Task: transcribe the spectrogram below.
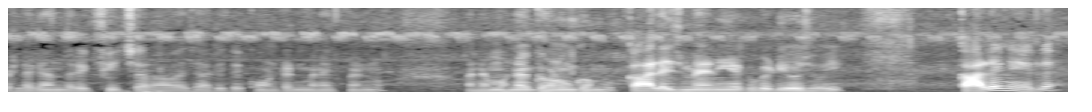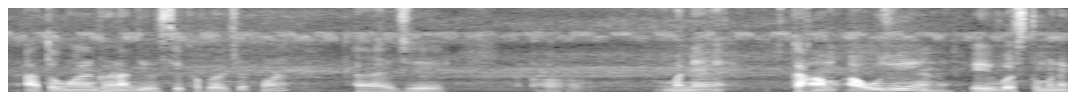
એટલે કે અંદર એક ફીચર આવે છે આ રીતે કોન્ટેન્ટ મેનેજમેન્ટનું અને મને ઘણું ગમ્યું. કાલે જ મેં એની એક વીડિયો જોઈ. કાલે નહીં એટલે, આ તો મને ઘણા દિવસથી ખબર છે, પણ જે મને કામ આવવું જોઈએ ને, એવી વસ્તુ મને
